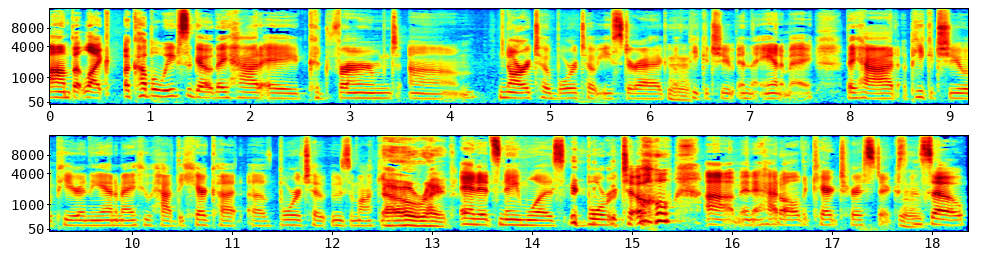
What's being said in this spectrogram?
Um, but like a couple weeks ago, they had a confirmed. Um, Naruto Boruto Easter egg of Pikachu in the anime. They had a Pikachu appear in the anime who had the haircut of Boruto Uzumaki Oh, right. and its name was Boruto, um, and it had all the characteristics. And so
